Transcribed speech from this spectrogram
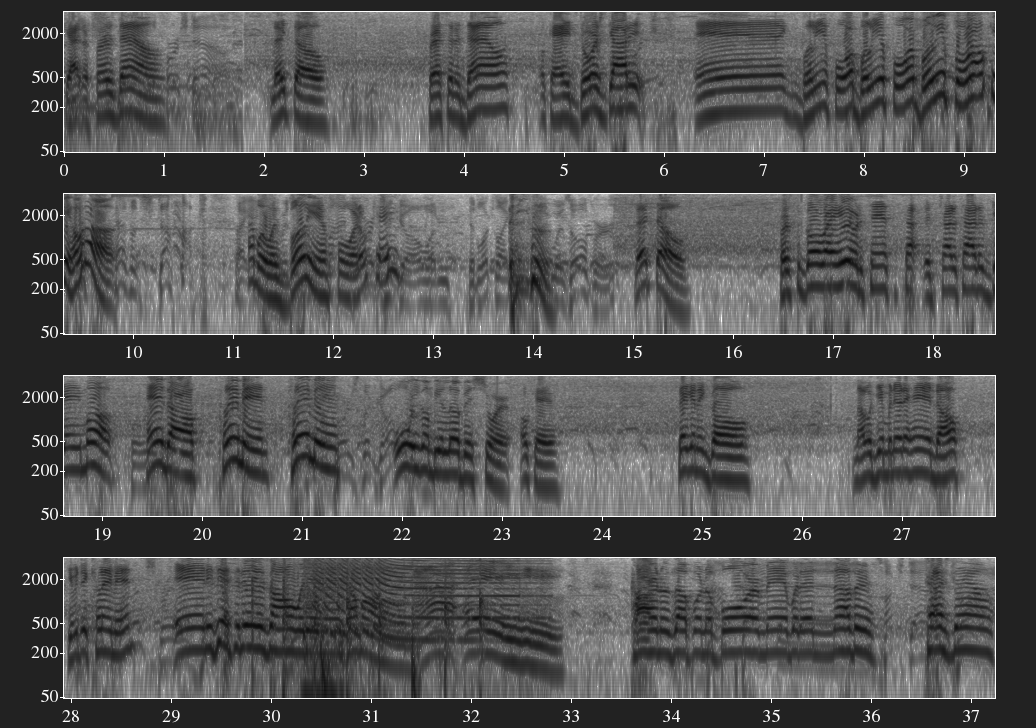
Got the first down. Late though. Fresh of the downs. Okay, Dortch got it. And bullying four, bullying four, bullying four. Okay, hold up. Hasn't stopped. That boy was bullying for it, okay. It it was over. Let though. First to go right here with a chance to, to try to tie this game up. Handoff. The goal. Oh, he's going to be a little bit short. Okay. Second and goal. Now we're giving another handoff. Give it to Clement. And he's into the end zone with it, man. Come on. Hey. Cardinals up on the board, man, with another touchdown.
